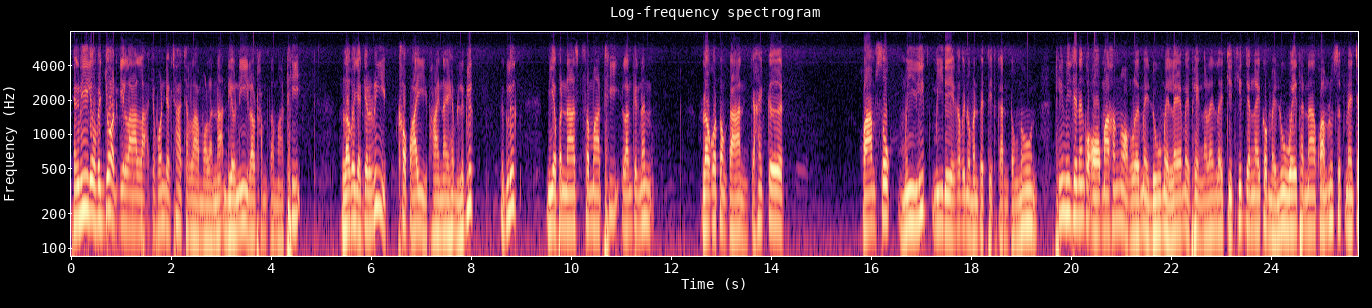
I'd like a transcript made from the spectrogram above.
อย่างนี้เรียกว่าเป็นยอดกีฬาละจะพ้นจากชาติชรามรณะ เดี๋ยวนี้เราทำสมาธิ เราก็อยากจะรีบเข้าไปภายในให้มันลึกๆลึกๆมีอัปนาสมาธิหลังจากนั้น เราก็ต้องการจะให้เกิดความสุขมีฤทธิ์มีเดชเข้าไปโน่นมันไปติดกันตรงโน้น ที่มีเช่นนั้นก็ออกมาข้างนอกเลย ไม่ดูไม่แลไม่เพ่งอะไรเลยจิตคิดยังไงก็ไม่รู้เวทนาความรู้สึกในใจ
